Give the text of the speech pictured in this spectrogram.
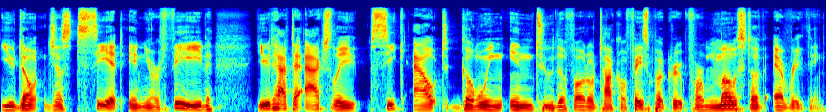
You don't just see it in your feed. You'd have to actually seek out going into the Photo Taco Facebook group for most of everything.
